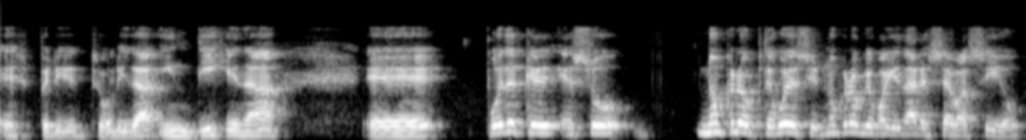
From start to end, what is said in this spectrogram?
espiritualidad, indígena. Eh, puede que eso, no creo, te voy a decir, no creo que va a llenar ese vacío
